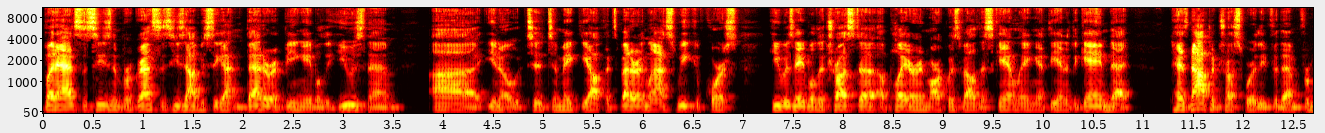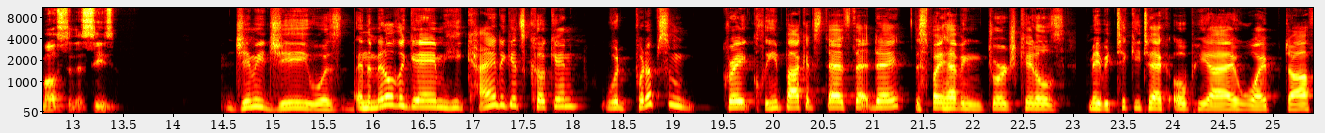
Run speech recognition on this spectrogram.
But as the season progresses, he's obviously gotten better at being able to use them, uh, you know, to to make the offense better. And last week, of course, he was able to trust a, a player in Marquez Valdes-Scantling at the end of the game that has not been trustworthy for them for most of the season. Jimmy G was in the middle of the game. He kind of gets cooking, would put up some great clean pocket stats that day, despite having George Kittle's maybe ticky tack OPI wiped off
